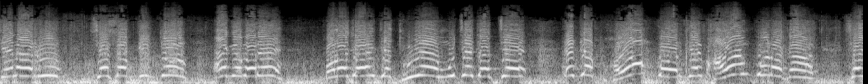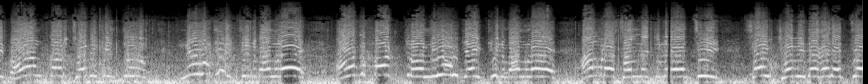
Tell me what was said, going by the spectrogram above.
চেনা রূপ, সেসব কিন্তু একেবারে বলা যায় যে ধুয়ে মুছে যাচ্ছে। এই যে ভয়ঙ্কর যে ভয়ঙ্কর আকার সেই ভয়ঙ্কর ছবি কিন্তু নিউজ এইটিন বাংলায়, একমাত্র নিউজ এইটিন বাংলায় আমরা সামনে তুলে আনছি। সেই ছবি দেখা যাচ্ছে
